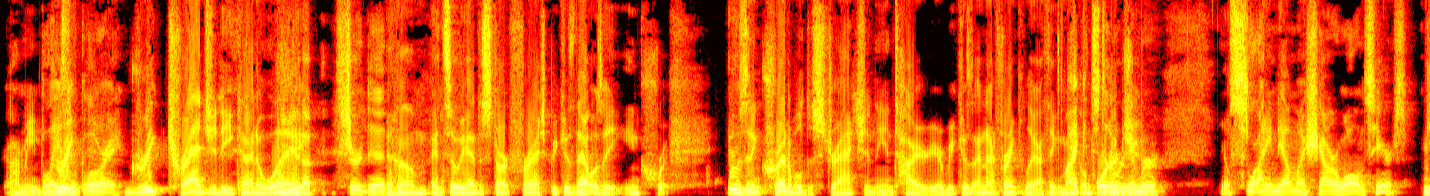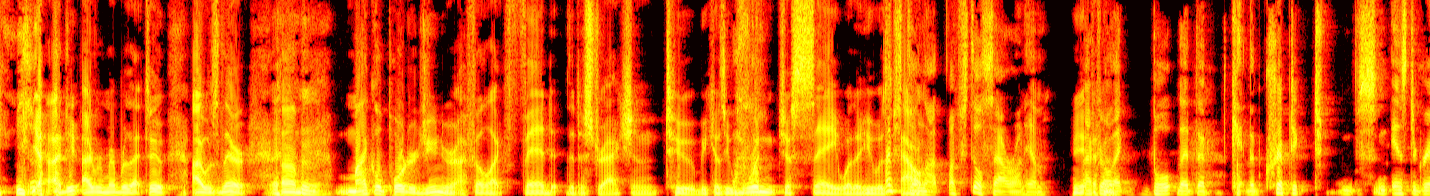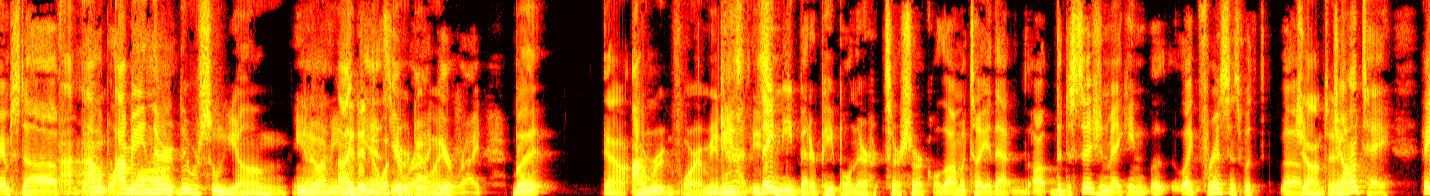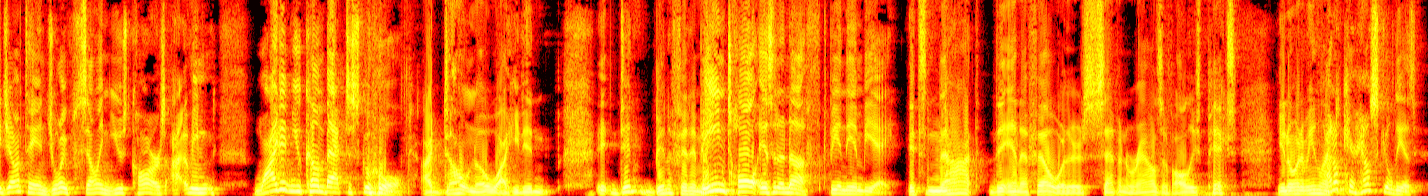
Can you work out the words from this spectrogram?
I mean, Blaze Greek, of glory. Greek tragedy kind of way. Yeah, sure did. Um, and so he had to start fresh because that was a incre- it was an incredible distraction the entire year because, and I frankly, I think I Michael can still Porter Jr. remember, you know, sliding down my shower wall in Sears. yeah, I do. I remember that too. I was there. Um, Michael Porter Jr. I felt like fed the distraction too because he wouldn't just say whether he was I'm still out. not. I'm still sour on him. Yeah. After all that bull, that ca- the cryptic t- Instagram stuff. Blah, blah, I mean, they're they were so young. You know, I mean, I they didn't know what they You're were right. doing. You're right. But you know, I'm rooting for him. I mean, God, he's they need better people in their, their circle, though. I'm gonna tell you that uh, the decision making, uh, like for instance with uh, Jontay. Jontay. Hey, Jontay, enjoy selling used cars. I mean, why didn't you come back to school? I don't know why he didn't. It didn't benefit him. Being tall isn't enough to be in the NBA. It's not the NFL where there's seven rounds of all these picks. You know what I mean? Like I don't care how skilled he is.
